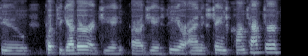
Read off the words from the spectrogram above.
to put together a GA, uh, GAC or ion exchange contactor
